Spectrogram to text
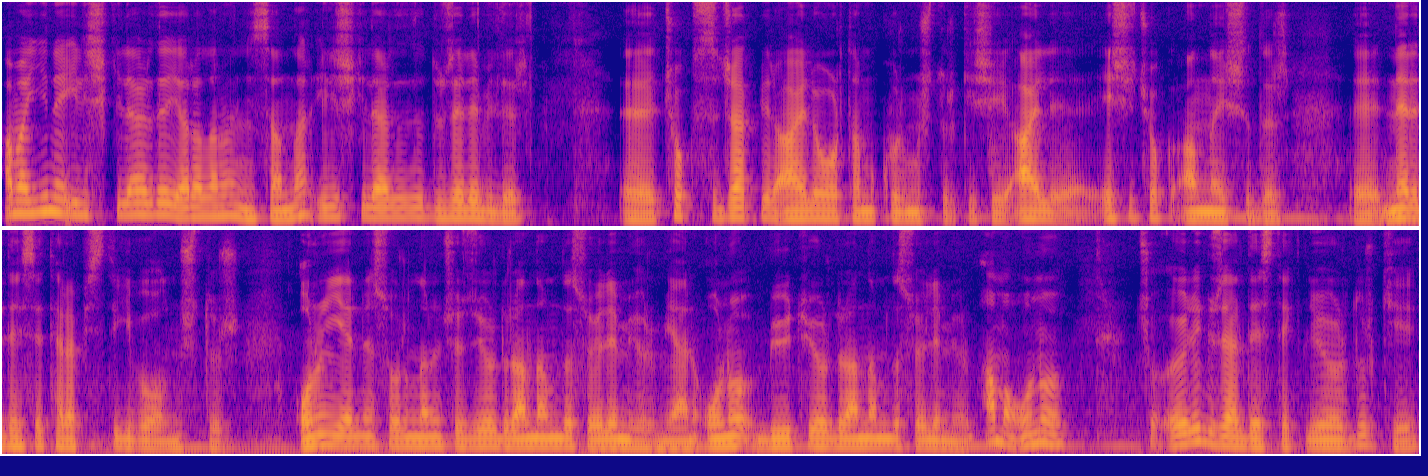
Ama yine ilişkilerde yaralanan insanlar ilişkilerde de düzelebilir. Ee, çok sıcak bir aile ortamı kurmuştur kişi. Aile eşi çok anlayışlıdır. Ee, neredeyse terapisti gibi olmuştur. Onun yerine sorunlarını çözüyordur anlamında söylemiyorum. Yani onu büyütüyordur anlamında söylemiyorum. Ama onu çok öyle güzel destekliyordur ki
